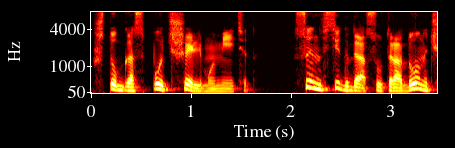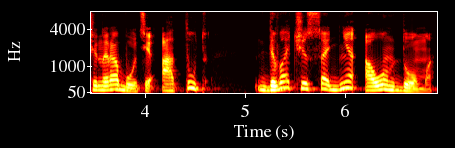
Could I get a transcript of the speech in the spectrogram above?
что Господь шельму метит. Сын всегда с утра до ночи на работе, а тут два часа дня, а он дома.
